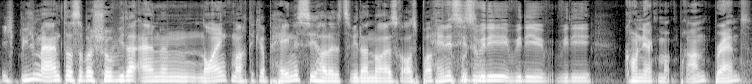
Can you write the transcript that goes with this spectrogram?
ich Bill meint, dass aber schon wieder einen neuen gemacht. Ich glaube, Hennessy hat jetzt wieder ein neues rausgebracht. Hennessy so wie die, wie die, wie die Cognac Brand, Brand.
